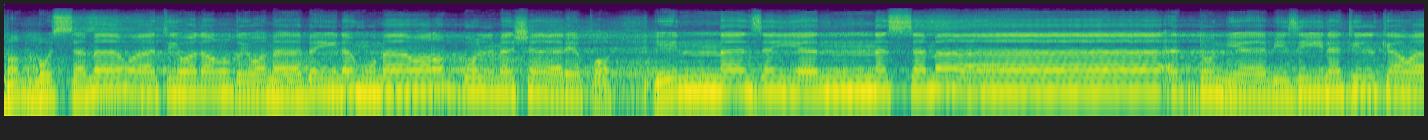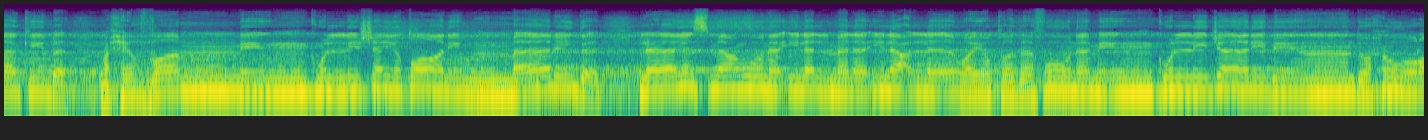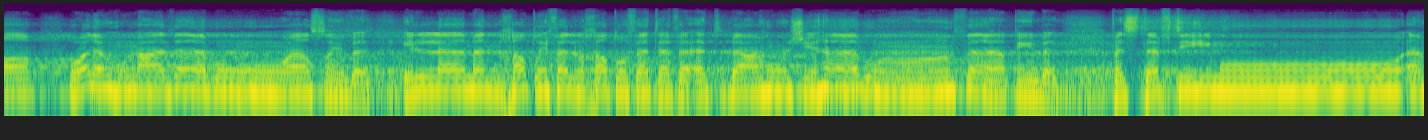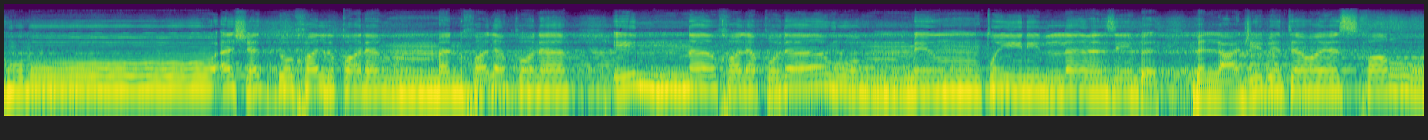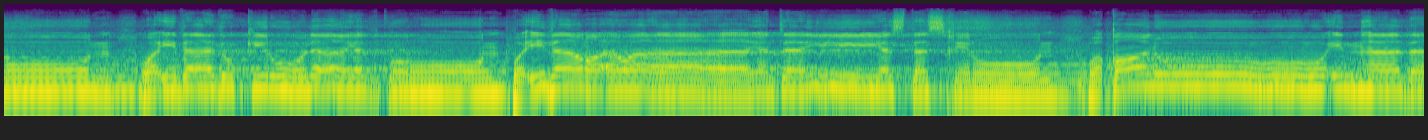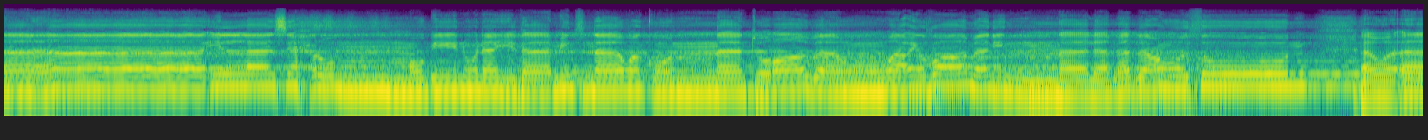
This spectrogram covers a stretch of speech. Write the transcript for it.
رب السماوات والأرض وما بينهما ورب المشارق. إنا زينا السماء الدنيا بزينة الكواكب وحفظا من كل شيطان مارد. لا يسمعون إلى الملأ الأعلى ويقذفون من كل جانب دحورا. ولهم عذاب واصب. إلا من خطف الخطفة فأتبعه شهاب ثاقب. فاستفتهموا أهم أشد خلقنا من خلقنا. إنا خلقناهم من طين لازب. بل عجبت ويسخرون. وإذا ذكروا لا يذكرون. وإذا رأوا آية يستسخرون. وقالوا إن هذا إلا سحر مبين إذا متنا وكنا ترابا وعظاما إنا لمبعوثون. أو آباؤنا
